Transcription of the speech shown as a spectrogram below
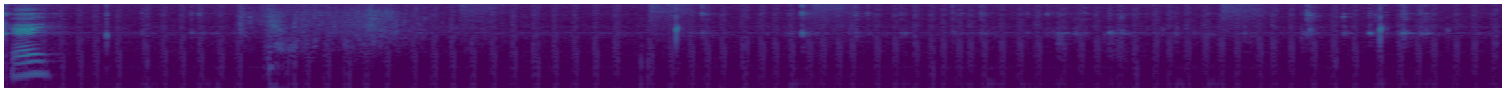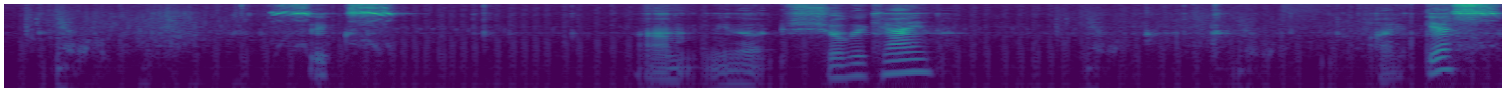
Okay. Six. Um, you know, sugar cane. I guess.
